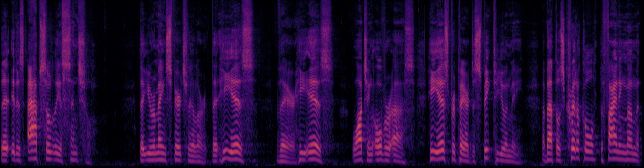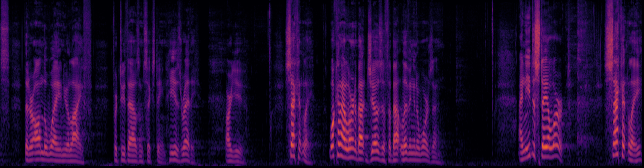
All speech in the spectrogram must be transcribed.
that it is absolutely essential that you remain spiritually alert, that He is there. He is watching over us. He is prepared to speak to you and me about those critical, defining moments that are on the way in your life for 2016. He is ready. Are you? Secondly, what can I learn about Joseph about living in a war zone? I need to stay alert. Secondly,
